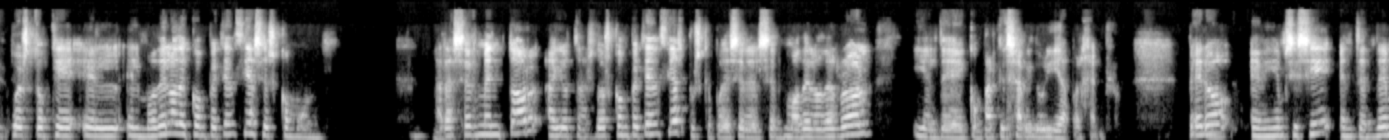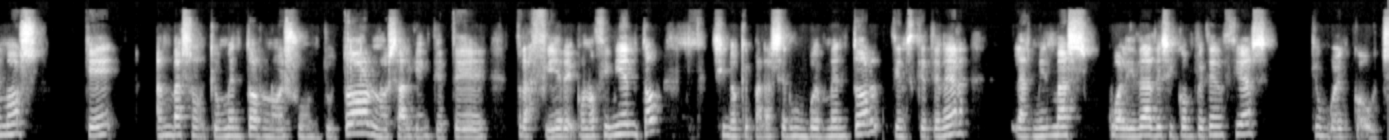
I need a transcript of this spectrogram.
puesto que el, modelo de competencias es común. Para ser mentor hay otras dos competencias, pues que puede ser el ser modelo de rol y el de compartir sabiduría, por ejemplo. Pero en IMCC entendemos que ambas son, que un mentor no es un tutor, no es alguien que te transfiere conocimiento, sino que para ser un buen mentor tienes que tener las mismas cualidades y competencias que un buen coach.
